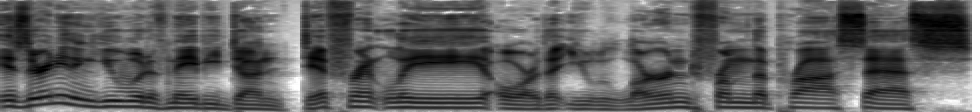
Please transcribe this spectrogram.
is there anything you would have maybe done differently or that you learned from the process?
